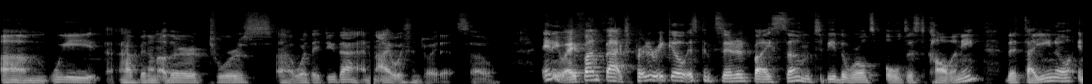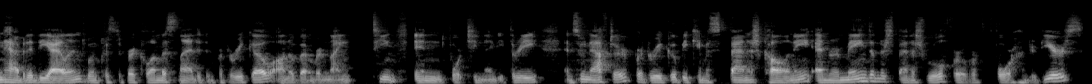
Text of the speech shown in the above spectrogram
um, we have been on other tours uh, where they do that, and I always enjoyed it. So, anyway, fun fact Puerto Rico is considered by some to be the world's oldest colony. The Taino inhabited the island when Christopher Columbus landed in Puerto Rico on November 19th in 1493, and soon after, Puerto Rico became a Spanish colony and remained under Spanish rule for over 400 years.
